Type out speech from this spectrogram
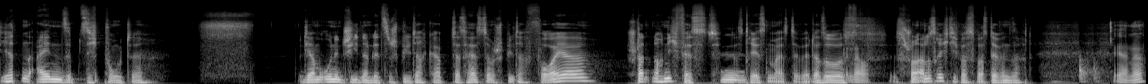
Die hatten 71 Punkte. Die haben unentschieden am letzten Spieltag gehabt. Das heißt, am Spieltag vorher stand noch nicht fest, Hm. dass Dresden Meister wird. Also es Genau. ist schon alles richtig, was, was Devin sagt. Ja, ne?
